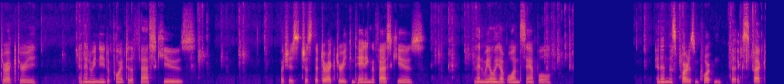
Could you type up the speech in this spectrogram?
directory. And then we need to point to the FASTQs, which is just the directory containing the FASTQs. And then we only have one sample. And then this part is important, the expect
